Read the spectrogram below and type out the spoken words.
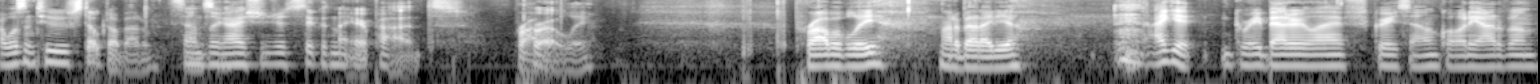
I wasn't too stoked about them. Sounds like I should just stick with my AirPods. probably probably not a bad idea. I get great battery life, great sound quality out of them.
